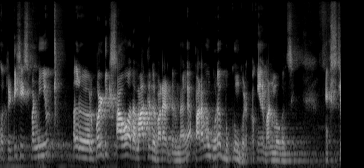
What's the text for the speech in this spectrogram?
ஒரு கிரிட்டிசைஸ் பண்ணியும் அது ஒரு ஒரு பொலிட்டிக்ஸாகவும் அதை மாற்றி இந்த படம் எடுத்திருந்தாங்க. படமும் கூட புக்கும் கூட. ஓகே மன்மோகன் சிங். நெக்ஸ்ட்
